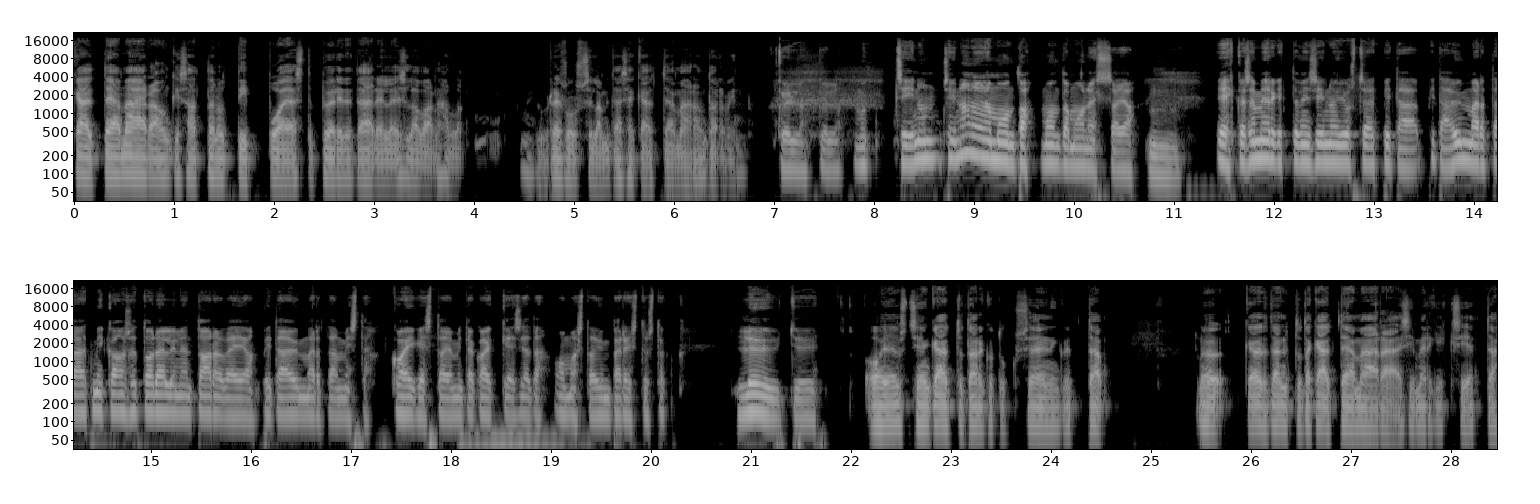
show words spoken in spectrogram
käyttäjämäärä onkin saattanut tippua ja sitten pyöritetään edelleen sillä vanhalla niin resurssilla, mitä se käyttäjämäärä on tarvinnut. Kyllä, kyllä. Mutta siinä on, siinä on aina monta, monta monessa ja mm. ehkä se merkittävin siinä on just se, että pitää, pitää ymmärtää, että mikä on se todellinen tarve ja pitää ymmärtää, mistä kaikesta ja mitä kaikkea sieltä omasta ympäristöstä löytyy. ole just siihen käyttötarkoitukseen, niin kuin, että no, käytetään nyt tuota käyttäjämäärää esimerkiksi, että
